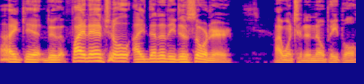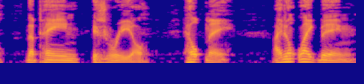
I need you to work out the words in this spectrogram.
I can't do that. Financial identity disorder. I want you to know, people, the pain is real. Help me. I don't like being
